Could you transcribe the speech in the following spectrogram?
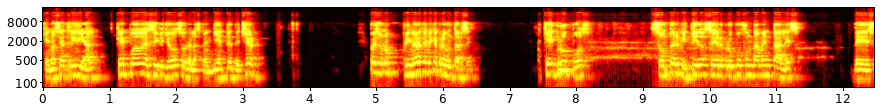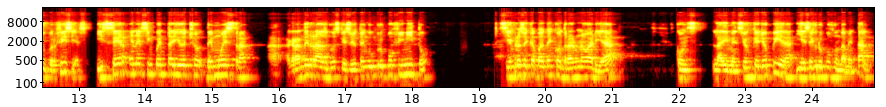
que no sea trivial, ¿qué puedo decir yo sobre las pendientes de Cher? Pues uno primero tiene que preguntarse, ¿qué grupos son permitidos ser grupos fundamentales de superficies. Y ser en el 58 demuestra a, grandes rasgos que si yo tengo un grupo finito, siempre soy capaz de encontrar una variedad con la dimensión que yo pida y ese grupo fundamental.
